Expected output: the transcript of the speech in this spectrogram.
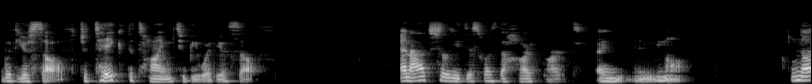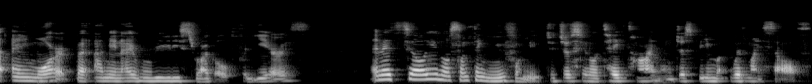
with yourself to take the time to be with yourself. And actually this was the hard part. And, and you know not anymore, but I mean, I really struggled for years. And it's still, you know, something new for me to just, you know, take time and just be with myself.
